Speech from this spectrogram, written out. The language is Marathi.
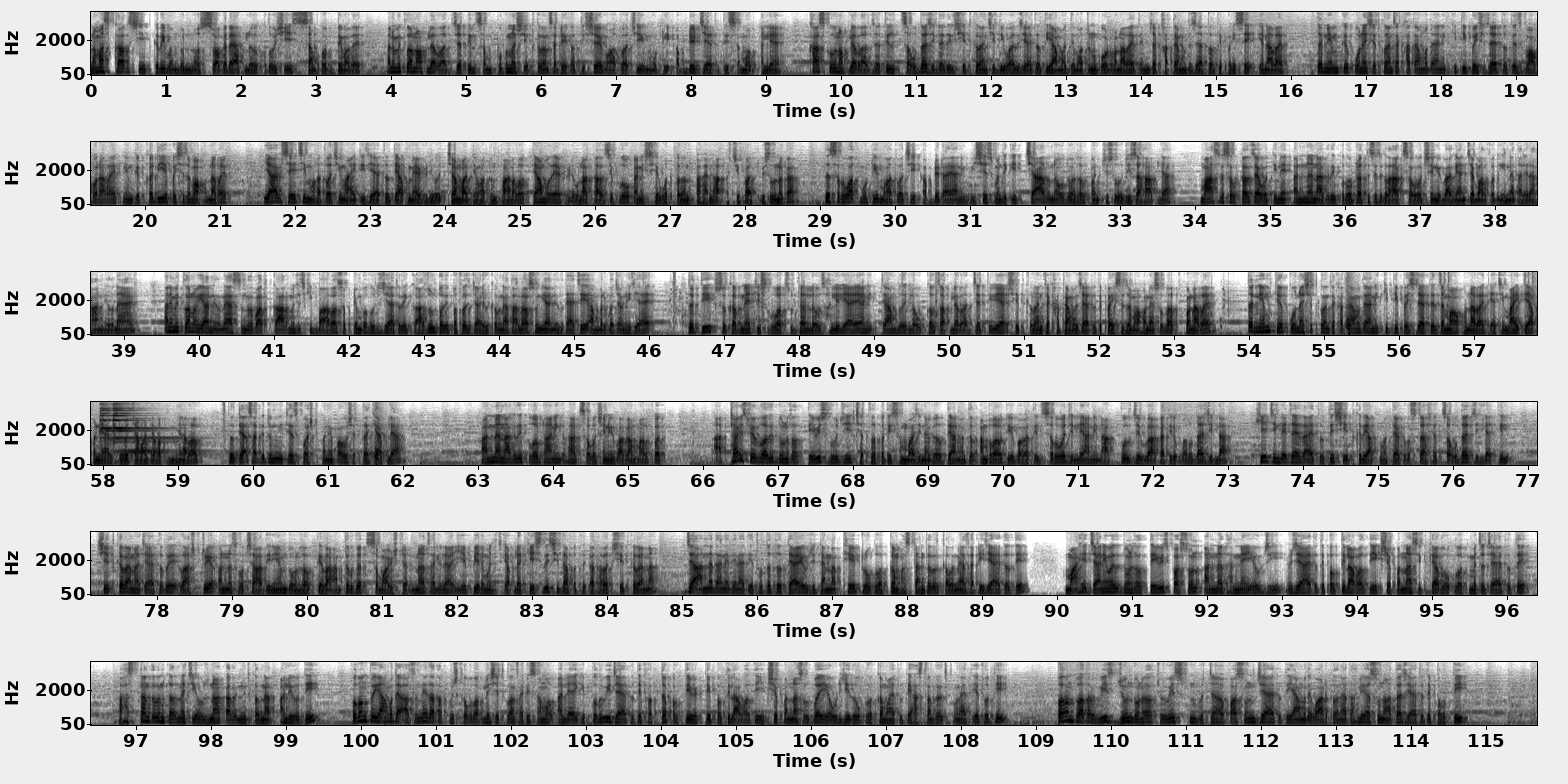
नमस्कार शेतकरी बंधूंनो स्वागत आहे आपलं कृषी समृद्धीमध्ये आणि मित्रांनो आपल्या राज्यातील संपूर्ण शेतकऱ्यांसाठी एक अतिशय महत्त्वाची मोठी अपडेट जी आहे ती समोर आली आहे. खास करून आपल्या राज्यातील चौदा जिल्ह्यातील शेतकऱ्यांची दिवाळी जी आहे तर ती या माध्यमातून गोड होणार आहे. त्यांच्या खात्यामध्ये जे आहे ते पैसे येणार आहेत. तर नेमके कोण्या शेतकऱ्यांच्या खात्यामध्ये आणि किती पैसे जे आहेत तर ते जमा होणार आहेत? नेमके कधी हे पैसे जमा होणार आहेत? याविषयीची महत्त्वाची माहिती जी आहे तर ती आपण या व्हिडिओच्या माध्यमातून पाहणार आहोत. त्यामुळे या व्हिडिओला काळजीपूर्वक आणि शेवटपर्यंत पाहायला अजिबात विसरू नका. तर सर्वात मोठी महत्त्वाची अपडेट आहे आणि विशेष म्हणजे की चार नऊ दोन हजार पंचवीस रोजीचा हा आपल्या महाराष्ट्र सरकारच्या वतीने अन्न नागरी पुरवठा तसेच ग्राहक संरक्षण विभाग यांच्या मार्फत घेण्यात आलेला हा निर्णय आहे. आणि मित्रांनो या निर्णयासंदर्भात काल म्हणजेच की बारा सप्टेंबर रोजी जे आहे तर एक अजून परिपत्रक जाहीर करण्यात आलं असून या निर्णयाची अंमलबजावणी जी आहे तर ती सु करण्याची सुरुवात सुद्धा लव झालेली आहे आणि त्यामुळे लवकरच आपल्या राज्यातील या शेतकऱ्यांच्या खात्यामध्ये जे आहे तर ते पैसे जमा होण्यास सुरुवात होणार आहे. तर नेमके कोण्या शेतकऱ्यांच्या खात्यामध्ये आणि किती पैसे जे आहेत ते जमा होणार आहेत याची माहिती आपण या व्हिडिओच्या माध्यमातून घेणार आहोत. तर त्यासाठी तुम्ही इथे स्पष्टपणे पाहू शकता की आपल्या अन्न नागरी पुरवठा आणि ग्राहक संरक्षण विभागामार्फत अठ्ठावीस फेब्रुवारी दोन हजार तेवीस रोजी छत्रपती संभाजीनगर त्यानंतर अमरावती विभागातील सर्व जिल्हे आणि नागपूर जे विभागातील वर्धा जिल्हा हे जिल्हे जे आहेत ते शेतकरी आत्महत्याग्रस्त अशा चौदा जिल्ह्यातील शेतकऱ्यांना जे ते राष्ट्रीय अन्न सुरक्षा अधिनियम दोन हजार तेरा अंतर्गत समाविष्ट न झालेल्या ए पी एल म्हणजेच की आपल्या केसरी शिधापत्रिकाधारक शेतकऱ्यांना जे अन्नधान्य देण्यात येत होतं तर त्याऐवजी त्यांना थेट रोख रक्कम हस्तांतरित करण्यासाठी जे आहे तर ते माहे जानेवारी दोन हजार तेवीसपासून अन्नधान्याऐवजी जे आहे तर ते प्रति लाभार्थी एकशे पन्नास इतक्या रोख रकमेचं जे आहे तर ते हस्तांतरण करण्याची योजना कार्यान्वित करण्यात आली होती. परंतु यामध्ये अजूनही आता पुष्कळ आपल्या शेतकऱ्यांसाठी समोर आले आहे की पूर्वी जे आहे तर ते फक्त प्रति व्यक्ती प्रति लाभार्थी एकशे पन्नास रुपये एवढी जी रोख रक्कम आहे तर ती हस्तांतरित करण्यात येत होती. परंतु आता वीस जून दोन हजार चोवीसपासून जे आहे तर ते यामध्ये वाढ करण्यात आली असून आता जे आहे तर ते प्रति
